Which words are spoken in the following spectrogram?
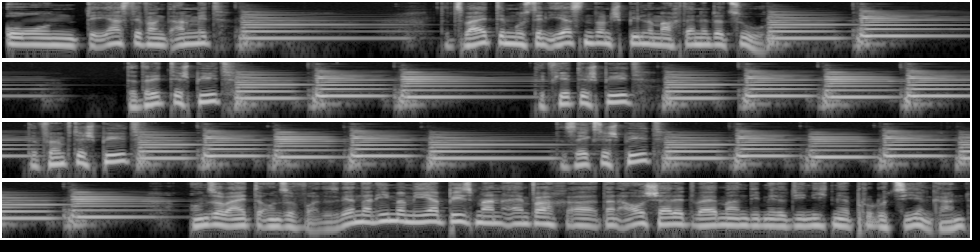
Und der erste fängt an mit, der zweite muss den ersten dann spielen und macht einen dazu. Der dritte spielt, der vierte spielt, der fünfte spielt, der sechste spielt und so weiter und so fort. Es werden dann immer mehr, bis man einfach äh, dann ausscheidet, weil man die Melodie nicht mehr produzieren kann.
